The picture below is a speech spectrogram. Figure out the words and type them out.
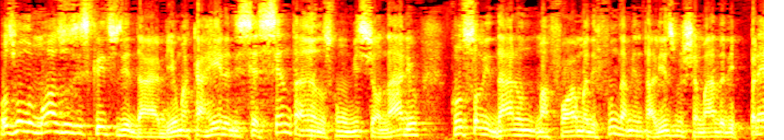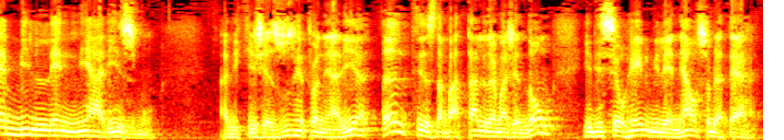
Os volumosos escritos de Darby e uma carreira de 60 anos como missionário consolidaram uma forma de fundamentalismo chamada de pré-mileniarismo, a de que Jesus retornaria antes da batalha do Armagedon e de seu reino milenial sobre a terra.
